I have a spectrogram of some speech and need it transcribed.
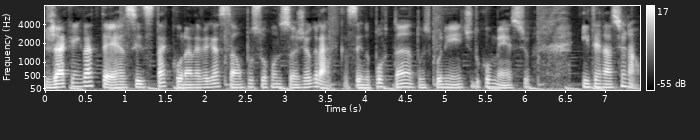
já que a Inglaterra se destacou na navegação por sua condição geográfica, sendo, portanto, um expoente do comércio internacional.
